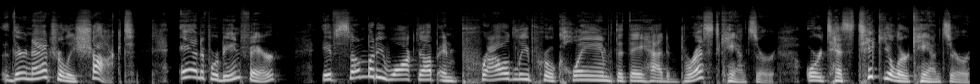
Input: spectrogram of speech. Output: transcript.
they're naturally shocked. And if we're being fair, if somebody walked up and proudly proclaimed that they had breast cancer or testicular cancer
